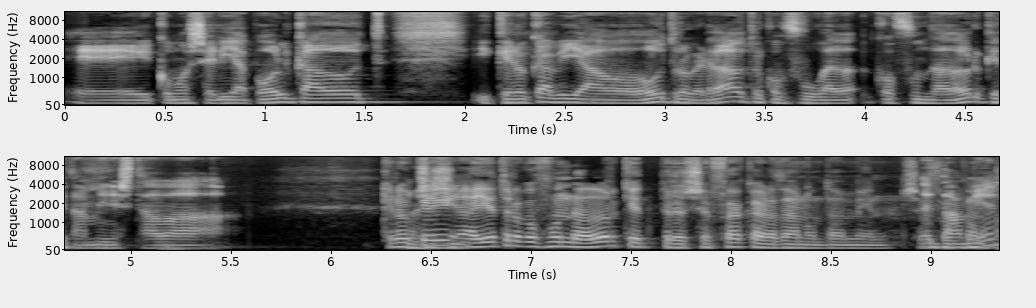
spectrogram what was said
eh, como sería Polkadot, y creo que había otro, ¿verdad? Otro cofundador que también estaba. Creo que hay otro cofundador que, pero se fue a Cardano también. Se fue ¿También?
